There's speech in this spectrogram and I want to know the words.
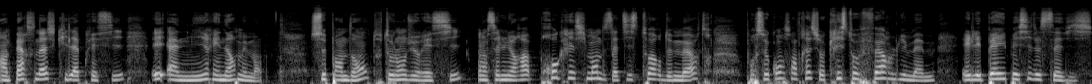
un personnage qu'il apprécie et admire énormément. Cependant, tout au long du récit, on s'éloignera progressivement de cette histoire de meurtre pour se concentrer sur Christopher lui-même et les péripéties de sa vie.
